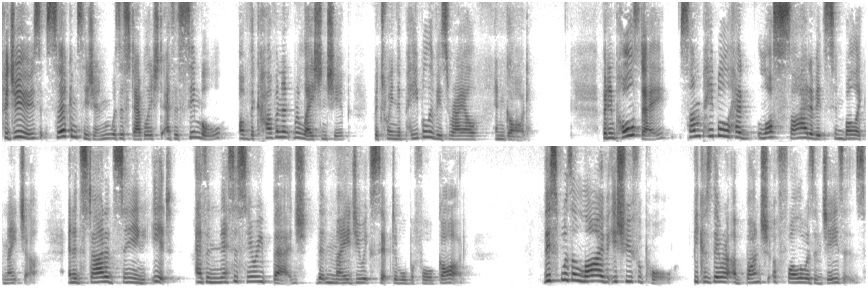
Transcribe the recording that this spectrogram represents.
For Jews, circumcision was established as a symbol of the covenant relationship between the people of Israel and God. But in Paul's day, some people had lost sight of its symbolic nature and had started seeing it as a necessary badge that made you acceptable before God. This was a live issue for Paul because there were a bunch of followers of Jesus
